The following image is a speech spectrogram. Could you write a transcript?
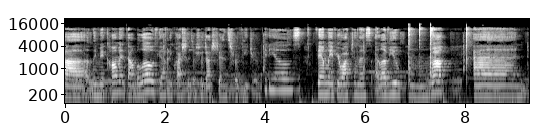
Uh, leave me a comment down below if you have any questions or suggestions for future videos. Family, if you're watching this, I love you. Mwah. And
